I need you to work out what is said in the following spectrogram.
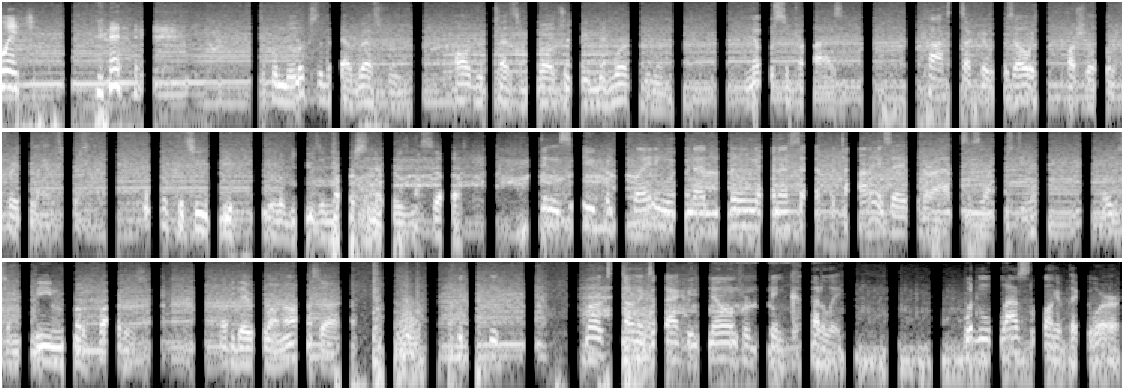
with you. From the looks of that restaurant, Aldridge has some well-trained men working with him. No surprise. Cocksucker was always partial to freelancers. I could see the appeal of using mercenaries myself. Didn't see you complaining when that young NSF battalion saved our asses last year. Those are some mean motherfuckers. Lucky they were on our side. Mercs aren't exactly known for being cuddly. Wouldn't last long if they were.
